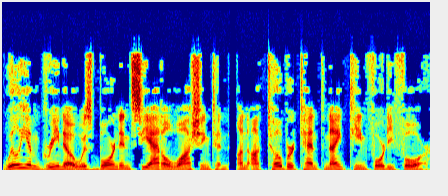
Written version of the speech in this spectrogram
William Greenough was born in Seattle, Washington, on October 10, 1944.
